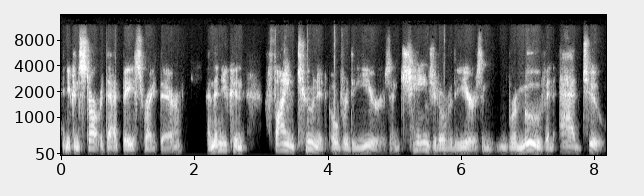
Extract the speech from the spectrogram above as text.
And you can start with that base right there. And then you can fine tune it over the years and change it over the years and remove and add to.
